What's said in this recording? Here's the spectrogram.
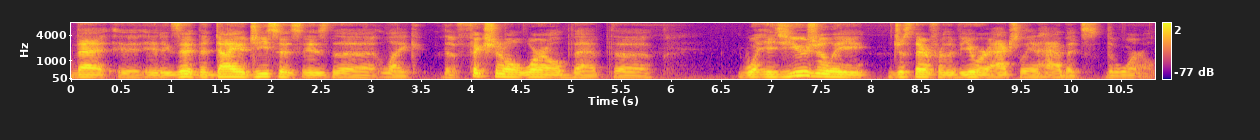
that it, it exists the diegesis is the like the fictional world that the what is usually just there for the viewer actually inhabits the world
